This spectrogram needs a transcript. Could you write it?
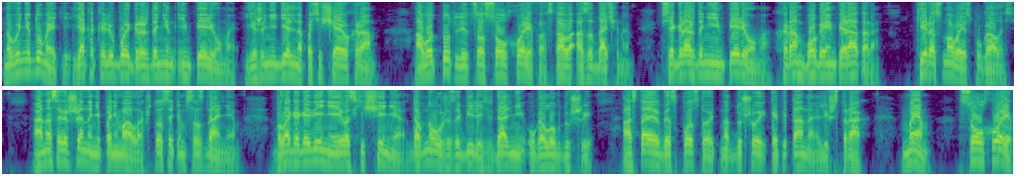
«Но вы не думайте, я, как и любой гражданин Империума, еженедельно посещаю храм». А вот тут лицо Сол Хорифа стало озадаченным. «Все граждане Империума? Храм Бога-Императора?» Кира снова испугалась. Она совершенно не понимала, что с этим созданием. Благоговение и восхищение давно уже забились в дальний уголок души, оставив господствовать над душой капитана лишь страх. «Мэм, Сол Хорев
